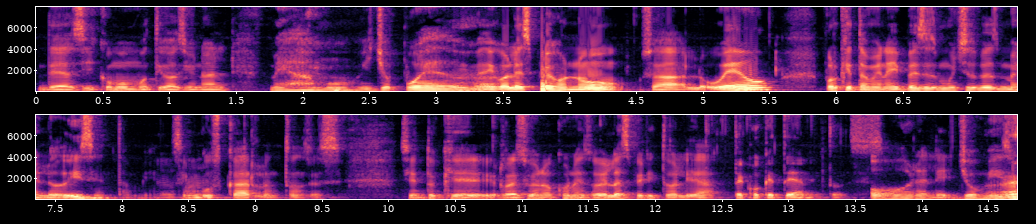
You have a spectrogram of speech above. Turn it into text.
de así como motivacional, me amo y yo puedo y me digo al espejo, no, o sea, lo veo porque también hay veces, muchas veces me lo dicen también, sin buscarlo, entonces siento que resueno con eso de la espiritualidad. Te coquetean entonces. Órale, yo mismo.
